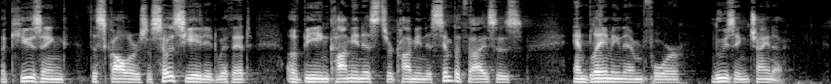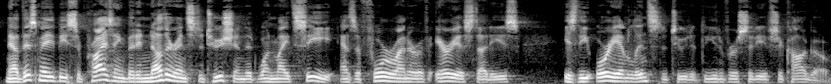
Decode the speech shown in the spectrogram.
accusing the scholars associated with it of being communists or communist sympathizers and blaming them for losing China. Now, this may be surprising, but another institution that one might see as a forerunner of area studies is the Oriental Institute at the University of Chicago,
